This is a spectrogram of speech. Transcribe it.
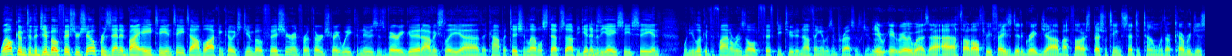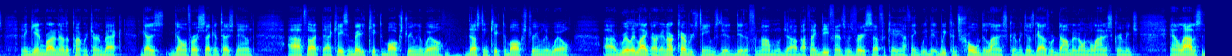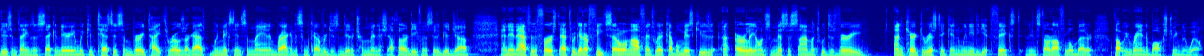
Welcome to the Jimbo Fisher Show, presented by AT&T. Tom Block and Coach Jimbo Fisher, and for a third straight week, the news is very good. Obviously, uh, the competition level steps up. You get into the ACC, and when you look at the final result, 52 to nothing, it was impressive, Jimbo. It, it really was. I, I, thought all three phases did a great job. I thought our special teams set the tone with our coverages, and again brought another punt return back. Got us going for our second touchdown. I thought uh, Cason Beatty kicked the ball extremely well. Mm-hmm. Dustin kicked the ball extremely well. Uh, really liked our and our coverage teams did did a phenomenal job. I think defense was very suffocating. I think we, we controlled the line of scrimmage. Those guys were dominant on the line of scrimmage, and allowed us to do some things in secondary. And we contested some very tight throws. Our guys we mixed in some man and bracketed some coverages and did a tremendous. I thought our defense did a good job. And then after the first, after we got our feet settled on offense, we had a couple miscues uh, early on some missed assignments, which is very uncharacteristic, and we need to get fixed and start off a little better. I thought we ran the ball extremely well.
